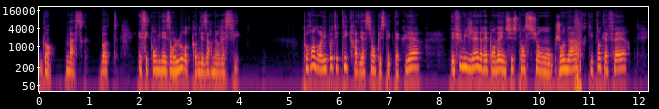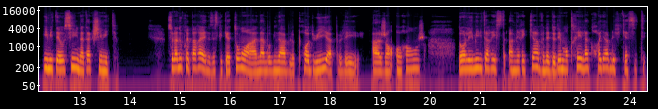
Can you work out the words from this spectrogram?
gants, masques, bottes et ces combinaisons lourdes comme des armures d'acier. Pour rendre l'hypothétique radiation plus spectaculaire, des fumigènes répandaient une suspension jaunâtre qui, tant qu'à faire, imitait aussi une attaque chimique. Cela nous préparait, nous expliquait-on, à un abominable produit appelé agent orange, dont les militaristes américains venaient de démontrer l'incroyable efficacité.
